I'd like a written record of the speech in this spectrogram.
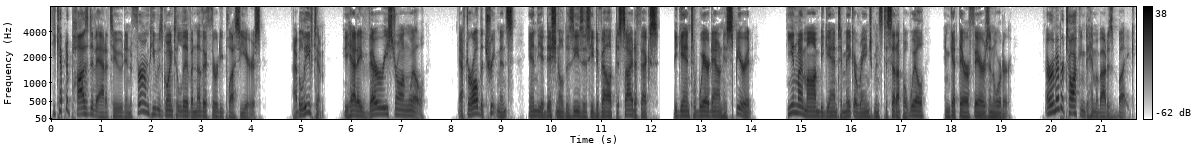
he kept a positive attitude and affirmed he was going to live another 30 plus years. I believed him. He had a very strong will. After all the treatments and the additional diseases he developed as side effects began to wear down his spirit, he and my mom began to make arrangements to set up a will and get their affairs in order. I remember talking to him about his bike.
